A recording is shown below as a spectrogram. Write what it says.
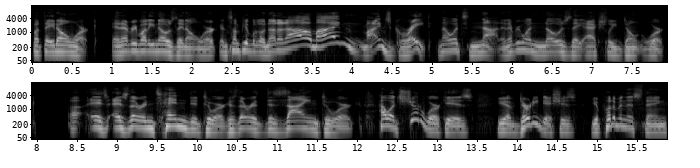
but they don't work. And everybody knows they don't work. And some people go, no, no, no, mine, mine's great. No, it's not. And everyone knows they actually don't work. Uh, as as they're intended to work, as they're designed to work. How it should work is you have dirty dishes, you put them in this thing,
